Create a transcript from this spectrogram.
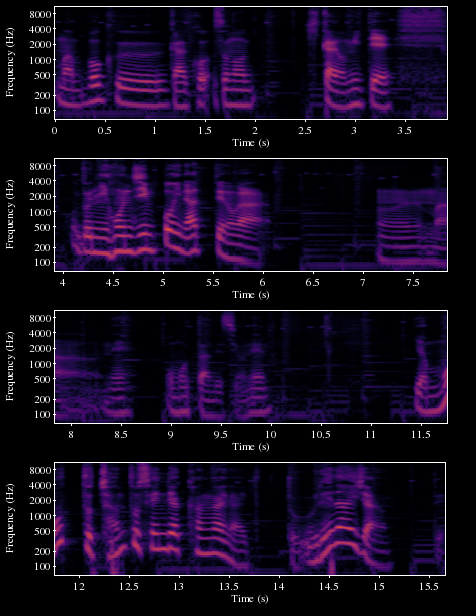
まあ、僕がこその機会を見て本当に日本人っぽいなっていうのがうんまあね思ったんですよね。いやもっとちゃんと戦略考えないと売れないじゃんって。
